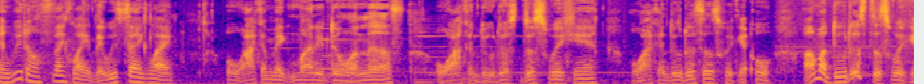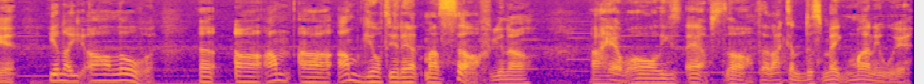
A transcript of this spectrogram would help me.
And we don't think like that. We think like, oh, I can make money doing this, or I can do this this weekend, or I can do this this weekend. Oh, I'm gonna do this this weekend. You know, you're all over. Uh, uh, I'm uh, I'm guilty of that myself. You know, I have all these apps uh, that I can just make money with.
